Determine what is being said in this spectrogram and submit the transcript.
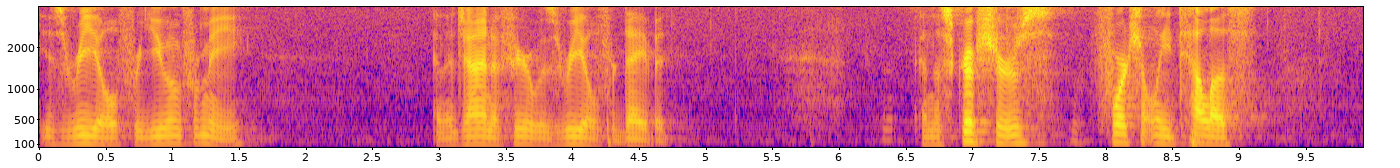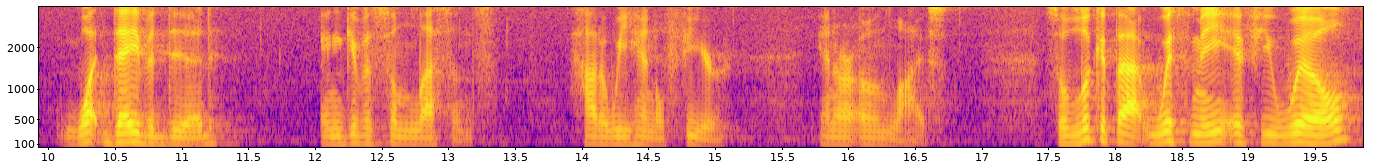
is real for you and for me, and the giant of fear was real for David. And the scriptures, fortunately, tell us what David did and give us some lessons. How do we handle fear in our own lives? So look at that with me, if you will.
